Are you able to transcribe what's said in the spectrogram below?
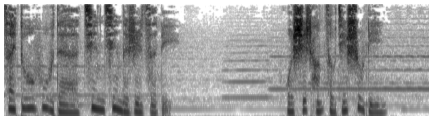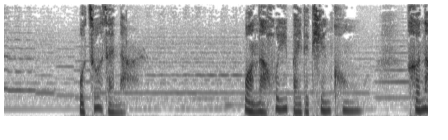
在多雾的静静的日子里，我时常走进树林。我坐在那儿，望那灰白的天空和那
